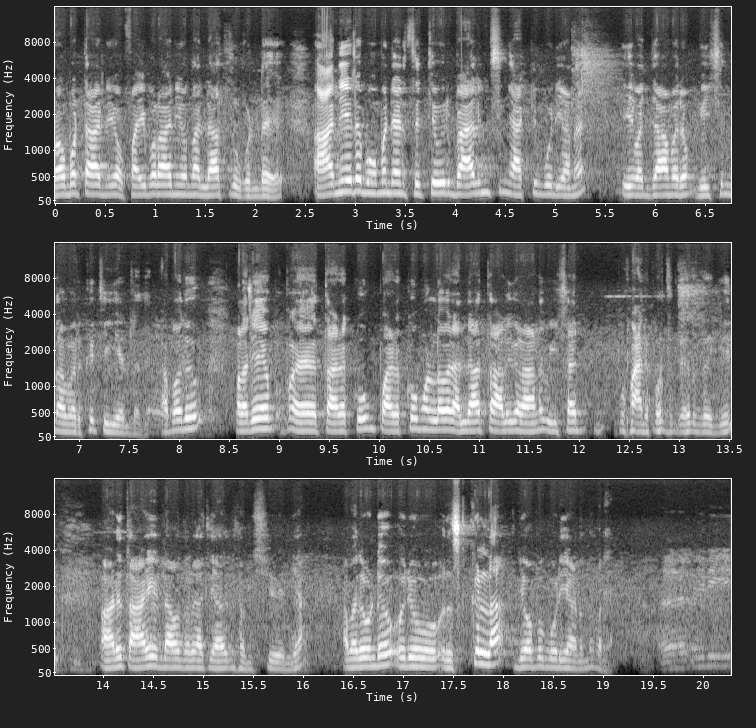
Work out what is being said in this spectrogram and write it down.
റോബോട്ട് ആനയോ ഫൈബർ ആനയോ ഒന്നും അല്ലാത്തത് കൊണ്ട് ആനയുടെ മൂവ്മെന്റ് അനുസരിച്ച് ഒരു ബാലൻസിങ് ആക്റ്റും കൂടിയാണ് ഈ വഞ്ചാമരം വീശുന്നവർക്ക് ചെയ്യേണ്ടത്. അപ്പോൾ അത് വളരെ തഴക്കവും പഴക്കവുമുള്ളവരല്ലാത്ത ആളുകളാണ് വീശാൻ ആനപ്പുറത്ത് കയറുന്നതെങ്കിൽ ആൾ താഴെ ഉണ്ടാവുന്ന യാതൊരു സംശയവുമില്ല. അപ്പോൾ അതുകൊണ്ട് ഒരു റിസ്ക് ഉള്ള ജോബും കൂടിയാണെന്ന് പറയാം. അതായത് ഈ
